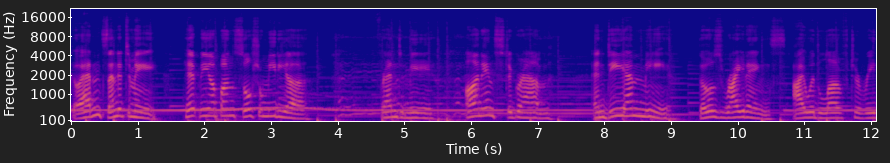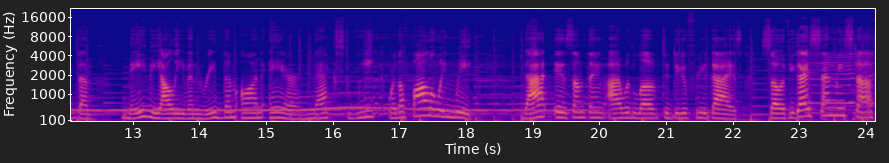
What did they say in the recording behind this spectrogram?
Go ahead and send it to me. Hit me up on social media. Friend me on Instagram and DM me those writings. I would love to read them. Maybe I'll even read them on air next week or the following week. That is something I would love to do for you guys. So if you guys send me stuff,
